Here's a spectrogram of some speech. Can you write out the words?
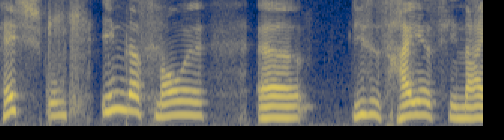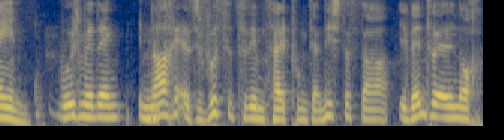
Hechtsprung in das Maul äh, dieses Haies hinein. Wo ich mir denke, im Nachhinein, also ich wusste zu dem Zeitpunkt ja nicht, dass da eventuell noch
